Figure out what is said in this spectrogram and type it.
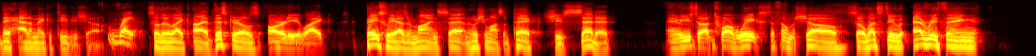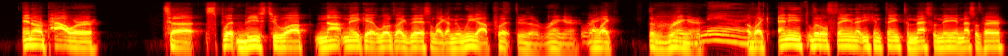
they had to make a TV show. Right. So they're like, "All right, this girl's already like basically has her mind set on who she wants to pick. She's said it. And we used to have 12 weeks to film a show. So let's do everything in our power to split these two up, not make it look like this. And like, I mean, we got put through the ringer. Right. And like the ringer Man. of like any little thing that you can think to mess with me and mess with her,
